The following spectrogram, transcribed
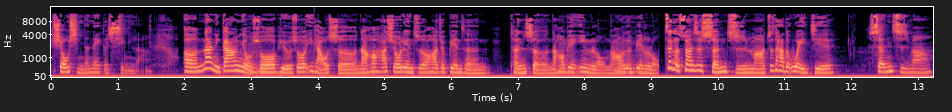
修行的那个心啦。呃，那你刚刚有说，比如说一条蛇，然后它修炼之后，它就变成腾蛇，然后变应龙，然后就变龙，这个算是神职吗？就是它的位阶神职吗？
